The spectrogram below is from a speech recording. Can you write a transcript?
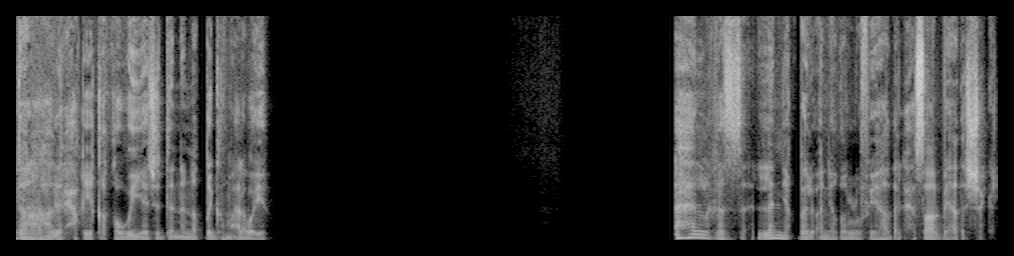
ترى هذه الحقيقة قوية جدا أن نطقهم على وجه. أهل غزة لن يقبلوا أن يظلوا في هذا الحصار بهذا الشكل.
